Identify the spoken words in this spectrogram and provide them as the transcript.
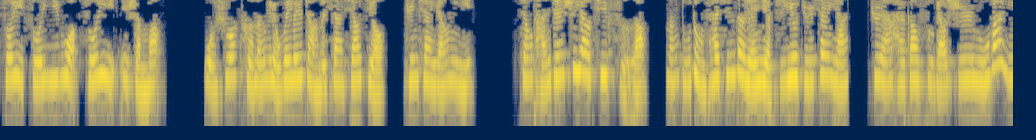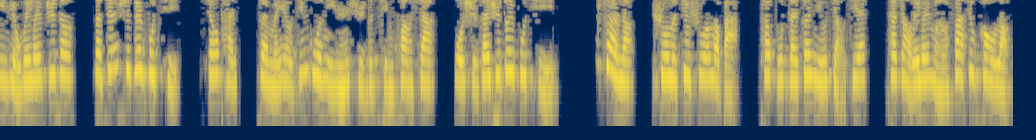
所以，所以我，所以你什么？我说可能柳微微长得像萧九。君向阳，你萧谈真是要气死了。能读懂他心的人也只有君向阳。居然还告诉姚诗如，万一柳微微知道，那真是对不起。萧谈，在没有经过你允许的情况下，我实在是对不起。算了，说了就说了吧。他不再钻牛角尖，他找微微麻烦就够了。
